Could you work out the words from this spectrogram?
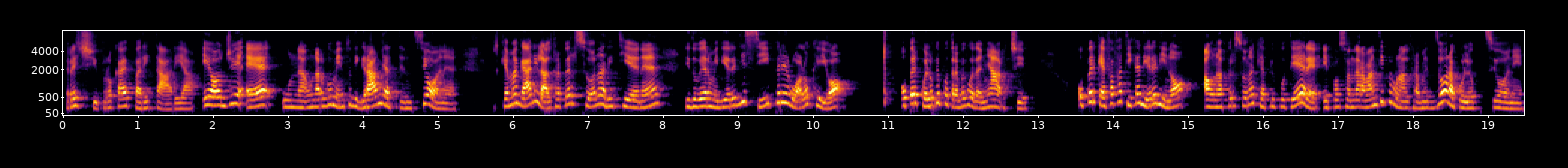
reciproca e paritaria. E oggi è un, un argomento di grande attenzione perché magari l'altra persona ritiene di dovermi dire di sì per il ruolo che io ho o per quello che potrebbe guadagnarci o perché fa fatica a dire di no a una persona che ha più potere e posso andare avanti per un'altra mezz'ora con le opzioni,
